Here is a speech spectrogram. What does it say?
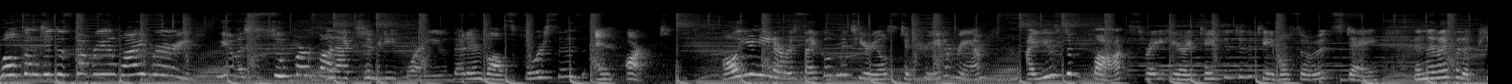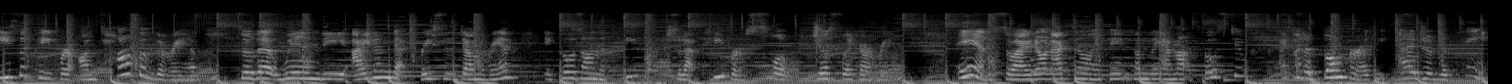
Welcome to Discovery Library! We have a super fun activity for you that involves forces and art. All you need are recycled materials to create a ramp. I used a box right here. I taped it to the table so it would stay. And then I put a piece of paper on top of the ramp so that when the item that races down the ramp, it goes on the paper. So that paper is sloped just like our ramp. And so I don't accidentally paint something I'm not supposed to, I bumper at the edge of the paint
